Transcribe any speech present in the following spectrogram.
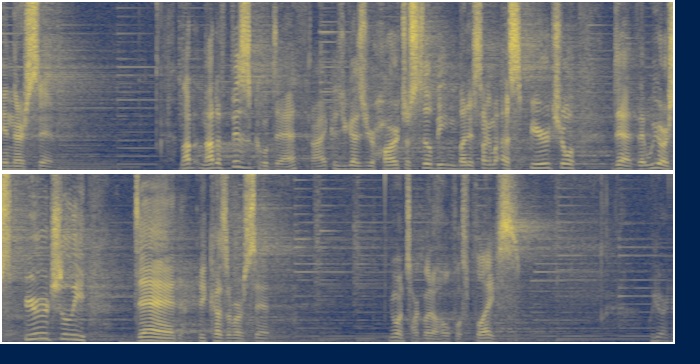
in their sin. Not, not a physical death, right? Because you guys, your hearts are still beating, but it's talking about a spiritual death, that we are spiritually dead because of our sin. You want to talk about a hopeless place? We are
